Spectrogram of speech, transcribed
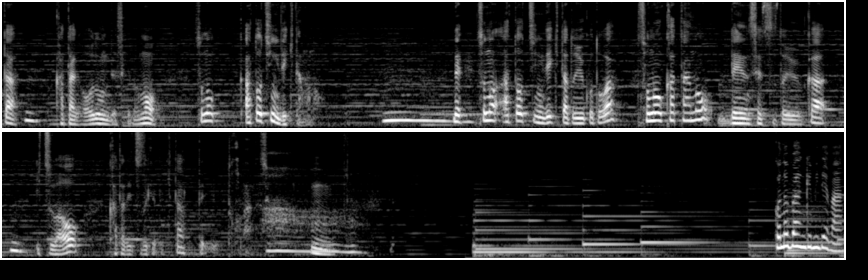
た方がおるんですけども、その跡地にできたものでその跡地にできたということはその方の伝説というか、うん、逸話を語り続けてきたっていうとこなんですよ。うん、この番組では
